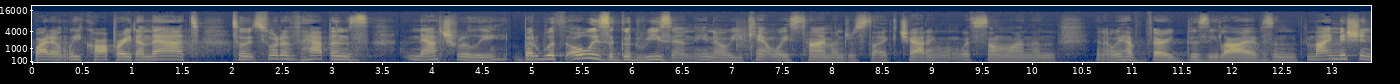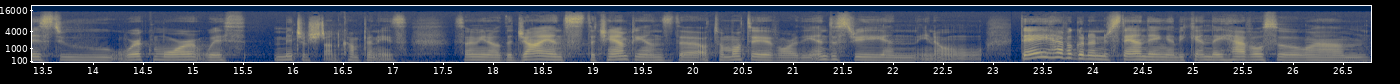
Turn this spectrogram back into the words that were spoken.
why don't we cooperate on that?" So it sort of happens naturally, but with always a good reason. You know, you can't waste time on just like chatting with someone, and you know, we have very busy lives. And my mission is to work more with Mittelstand companies. So, you know, the giants, the champions, the automotive or the industry, and, you know, they have a good understanding and, they have also um,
